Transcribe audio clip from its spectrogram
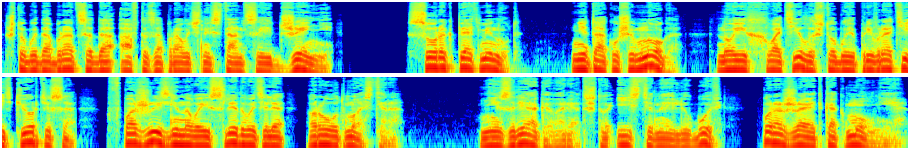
чтобы добраться до автозаправочной станции Дженни. 45 минут. Не так уж и много, но их хватило, чтобы превратить Кертиса в пожизненного исследователя роудмастера. Не зря говорят, что истинная любовь поражает как молния.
